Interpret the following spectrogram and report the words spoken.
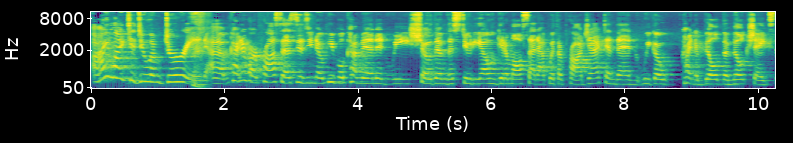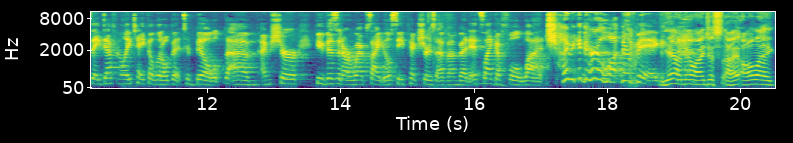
I like to do them during. Um, kind of our process is, you know, people come in and we show them the studio and get them all set up with a project, and then we go kind of build the milkshakes. They definitely take a little bit to build. Um, I'm sure if you visit our website, you'll see pictures of them, but it's like a full lunch. I mean, they're a lot. They're big. Yeah, no, I just, I all I,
